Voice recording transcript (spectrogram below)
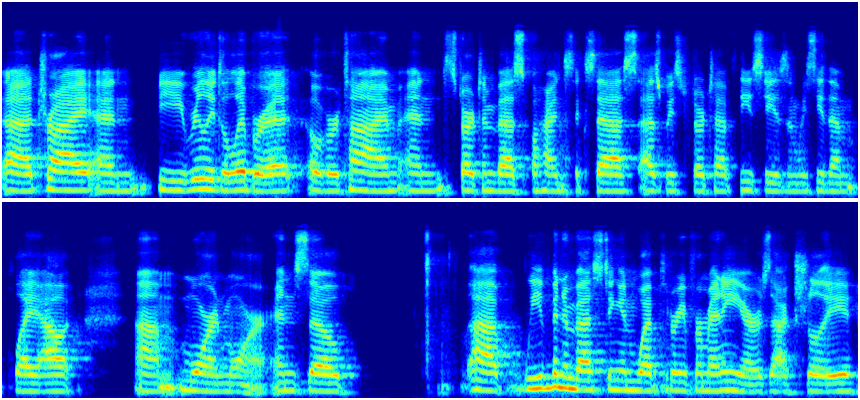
uh, try and be really deliberate over time and start to invest behind success as we start to have theses and we see them play out um, more and more. And so uh, we've been investing in Web3 for many years, actually,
